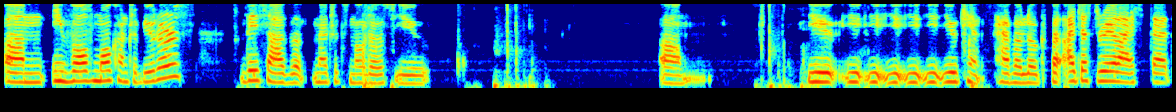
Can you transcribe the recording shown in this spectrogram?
um involve more contributors these are the metrics models you um you you you you you can have a look. But i just realized that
